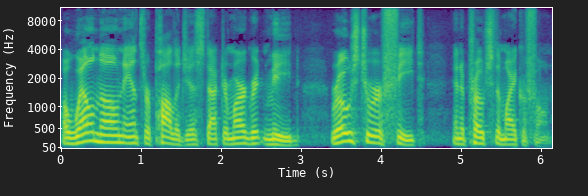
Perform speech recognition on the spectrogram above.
a well known anthropologist, Dr. Margaret Mead, rose to her feet and approached the microphone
